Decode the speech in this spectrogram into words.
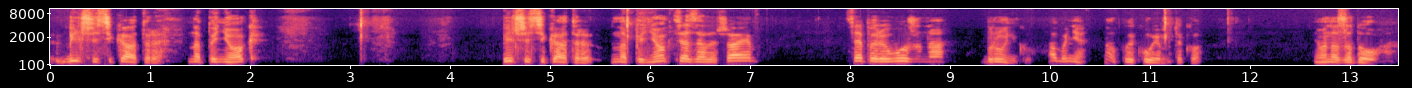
Більше сікатора на пеньок. Більше сікатора на пеньок. Це залишаємо. Це перевожу на бруньку. Або ні, ну, кликуємо тако. І вона задовга.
